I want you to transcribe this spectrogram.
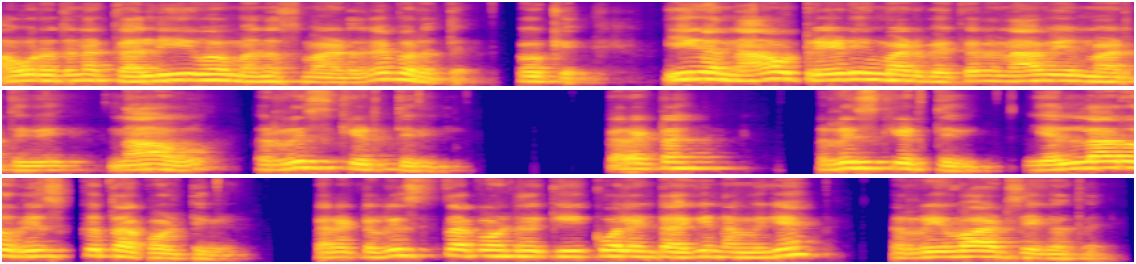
ಅವರು ಅದನ್ನ ಕಲಿಯುವ ಮನಸ್ಸು ಮಾಡಿದ್ರೆ ಬರುತ್ತೆ. ಓಕೆ ಈಗ ನಾವು ಟ್ರೇಡಿಂಗ್ ಮಾಡ್ಬೇಕಾದ್ರೆ ನಾವೇನ್ ಮಾಡ್ತೀವಿ? ನಾವು ರಿಸ್ಕ್ ಇಡ್ತೀವಿ. ಕರೆಕ್ಟಾ ರಿಸ್ಕ್ ಇಡ್ತೀವಿ. ಎಲ್ಲರೂ ರಿಸ್ಕ್ ತಗೊಳ್ತೀವಿ. ಕರೆಕ್ಟ್ ರಿಸ್ಕ್ ತಗೊಂಡಿದ್ದಕ್ಕೆ ಈಕ್ವಲೆಂಟ್ ಆಗಿ ನಮಗೆ ರಿವಾರ್ಡ್ ಸಿಗುತ್ತೆ.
